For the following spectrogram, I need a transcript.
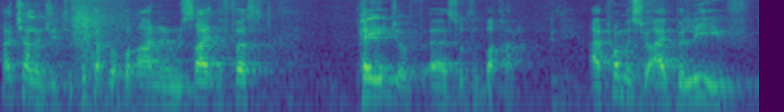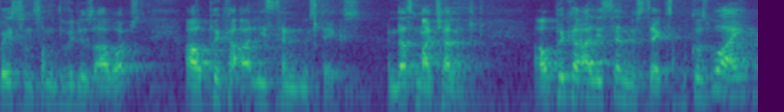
I challenge you to pick up the Quran and recite the first page of uh, Surah Al-Baqarah. I promise you, I believe, based on some of the videos I watched, I'll pick out at least 10 mistakes. And that's my challenge. I'll pick out at least 10 mistakes. Because why?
